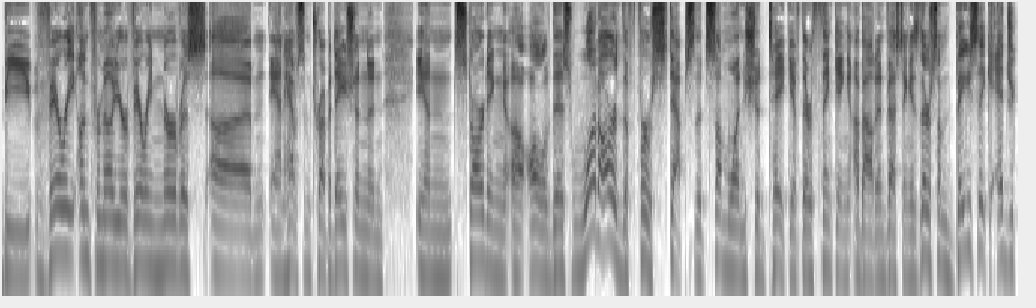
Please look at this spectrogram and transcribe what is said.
be very unfamiliar, very nervous, um, and have some trepidation in in starting uh, all of this. What are the first steps that someone should take if they're thinking about investing? Is there some basic education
